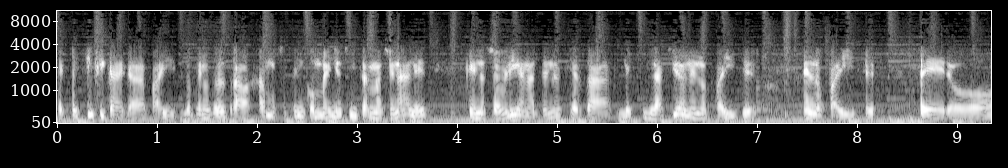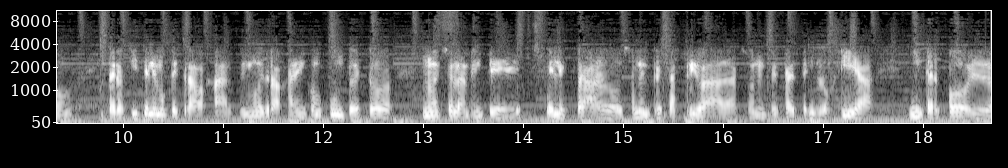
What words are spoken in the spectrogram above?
específica de cada país. Lo que nosotros trabajamos es en convenios internacionales que nos obligan a tener cierta legislación en los países, en los países. Pero, pero sí tenemos que trabajar, tenemos que trabajar en conjunto. Esto no es solamente el Estado, son empresas privadas, son empresas de tecnología, Interpol,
